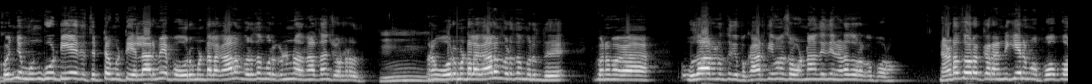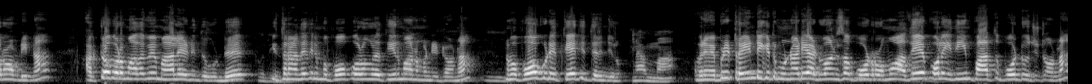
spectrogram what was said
கொஞ்சம் முன்கூட்டியே இதை திட்டமிட்டு எல்லாருமே இப்போ ஒரு மண்டல காலம் விரதம் இருக்கணும்னு அதனால தான் சொல்றது. இப்போ நம்ம ஒரு மண்டல காலம் விரதம் இருந்து இப்போ நம்ம உதாரணத்துக்கு இப்போ கார்த்திகை மாதம் ஒன்றாம் தேதி நட திறக்க போகிறோம் நட திறக்கிற அன்னைக்கே நம்ம போக போகிறோம் அப்படின்னா அக்டோபர் மாதமே மாலை அணிந்து கொண்டு இத்தனாம் தேதி நம்ம போக போகிறோங்கிற தீர்மானம் பண்ணிட்டோம்னா நம்ம போகக்கூடிய தேதி தெரிஞ்சிடும் ஆமா. அப்புறம் எப்படி ட்ரெயின் டிக்கெட் முன்னாடியே அட்வான்ஸாக போடுறோமோ அதே போல் இதையும் பார்த்து போட்டு வச்சுட்டோம்னா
